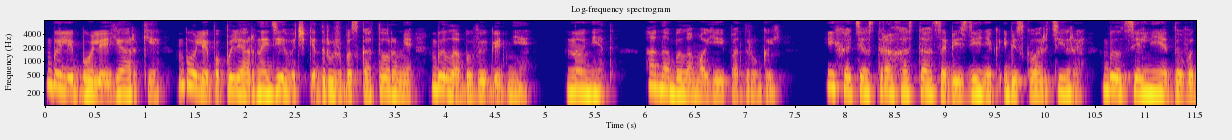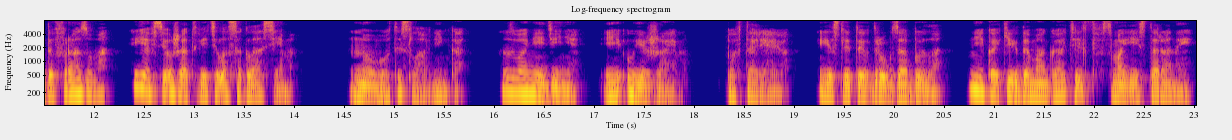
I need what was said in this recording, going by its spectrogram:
были более яркие, более популярные девочки, дружба с которыми была бы выгоднее. Но нет, она была моей подругой. И хотя страх остаться без денег и без квартиры был сильнее доводов разума, я все же ответила согласием. «Ну вот и славненько. Звони Дине и уезжаем. Повторяю, если ты вдруг забыла, никаких домогательств с моей стороны,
